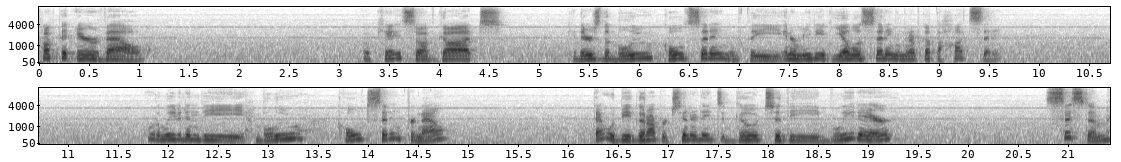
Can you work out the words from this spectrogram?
cockpit air valve. Okay, so I've got... Okay, there's the blue cold setting with the intermediate yellow setting, and then I've got the hot setting. We're going to leave it in the blue cold setting for now. That would be a good opportunity to go to the bleed air system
